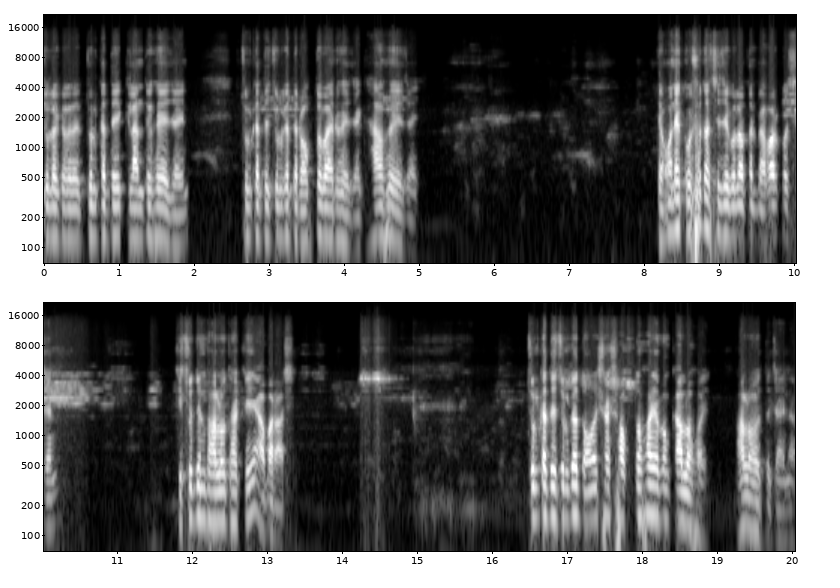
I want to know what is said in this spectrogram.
চুলকাতে চুলকাতে ক্লান্তি হয়ে যায়, চুলকাতে চুলকাতে রক্ত বাইর হয়ে যায়, ঘা হয়ে যায়। অনেক ওষুধ আছে যেগুলো আপনার ব্যবহার করছেন, কিছুদিন ভালো থাকে, আবার আসে। চুলকাতে চুলকাতে অনেক সময় শক্ত হয় এবং কালো হয়। ভালো হতে চায় না।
